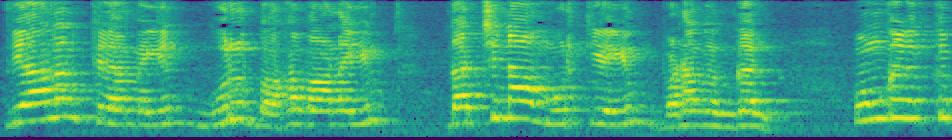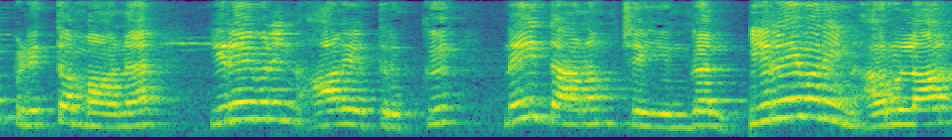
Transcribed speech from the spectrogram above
வியாழன் கிழமையில் குரு பகவானையும் தட்சிணாமூர்த்தியையும் வணங்குங்கள். உங்களுக்கு பிடித்தமான இறைவனின் ஆலயத்திற்கு நெய் தானம் செய்யுங்கள். இறைவனின் அருளால்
